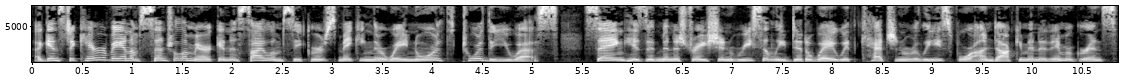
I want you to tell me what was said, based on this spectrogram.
against a caravan of Central American asylum seekers making their way north toward the U.S., saying his administration recently did away with catch and release for undocumented immigrants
